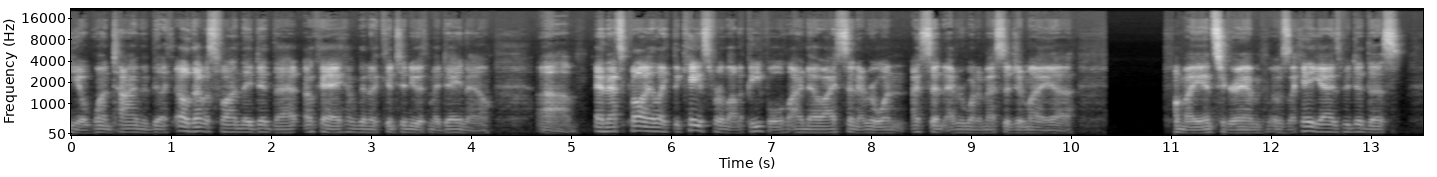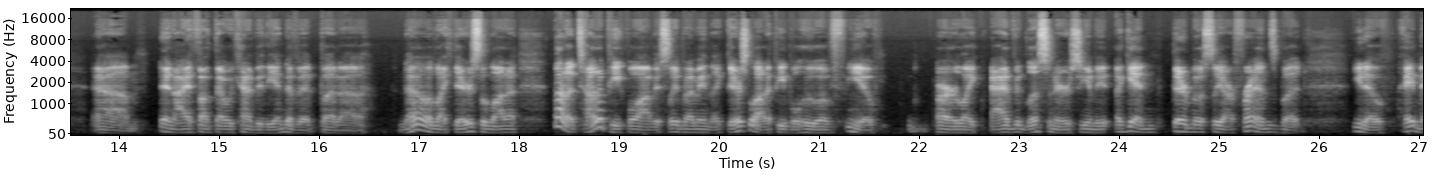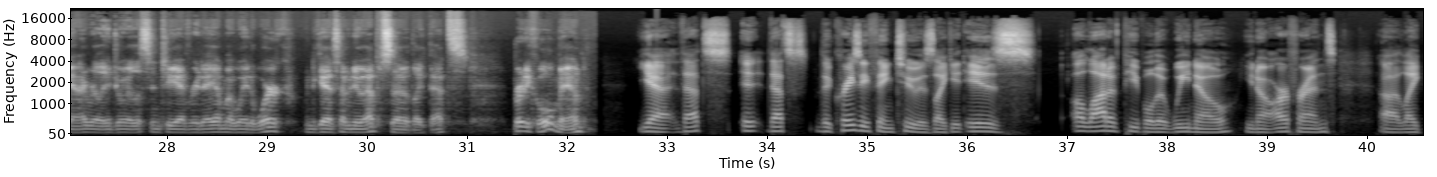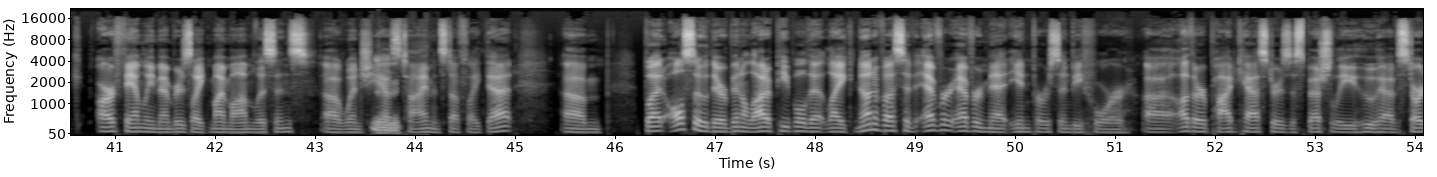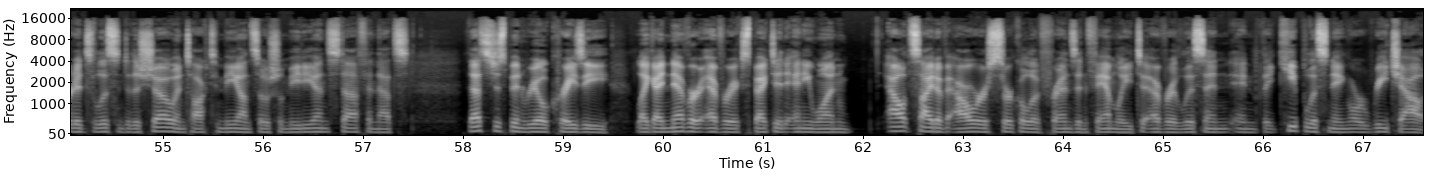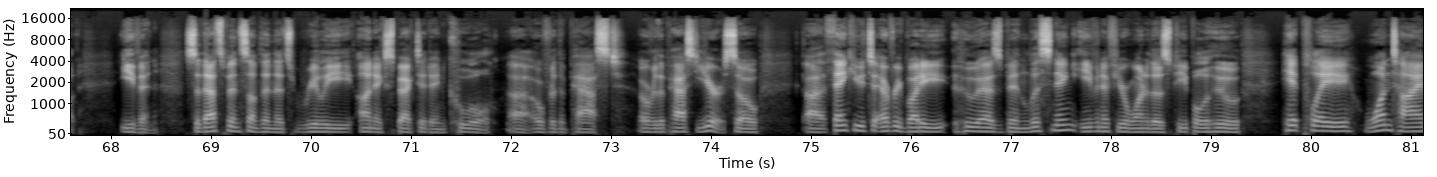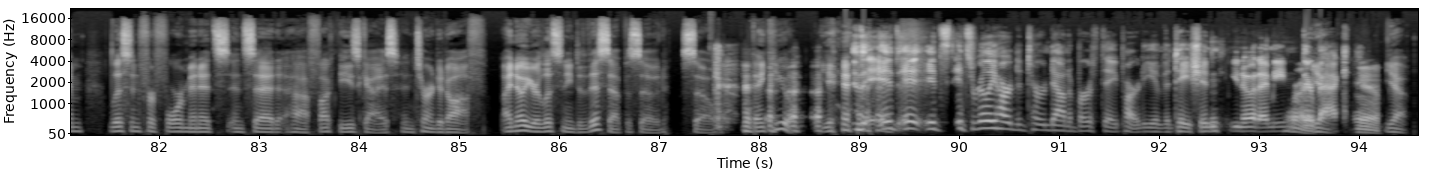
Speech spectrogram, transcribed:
you know, one time and be like, "Oh, that was fun. They did that. Okay, I'm gonna continue with my day now." Um, and that's probably like the case for a lot of people. I know I sent everyone, I sent everyone a message in my uh on my Instagram. It was like, "Hey guys, we did this." um, and I thought that would kind of be the end of it. But uh, no, like there's a lot of not a ton of people, obviously, but I mean, like there's a lot of people who have you know are like avid listeners. You know, again, they're mostly our friends, but you know, hey man, I really enjoy listening to you every day on my way to work when you guys have a new episode. Like that's pretty cool, man. Yeah, that's it. That's the crazy thing too. Is like it is a lot of people that we know. You know, our friends, uh, like our family members. Like my mom listens uh, when she has time and stuff like that. Um, but also there have been a lot of people that like none of us have ever ever met in person before. Uh, other podcasters, especially, who have started to listen to the show and talk to me on social media and stuff, and that's that's just been real crazy. Like I never ever expected anyone outside of our circle of friends and family to ever listen and like keep listening or reach out even. So that's been something that's really unexpected and cool uh, over the past over the past year. So uh, thank you to everybody who has been listening, even if you're one of those people who hit play one time, listened for four minutes, and said, ah, "Fuck these guys," and turned it off. I know you're listening to this episode, so thank you. Yeah, it, it, it's it's really hard to turn down a birthday party invitation. You know what I mean? Right. They're Yeah. back. Yeah. yeah,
